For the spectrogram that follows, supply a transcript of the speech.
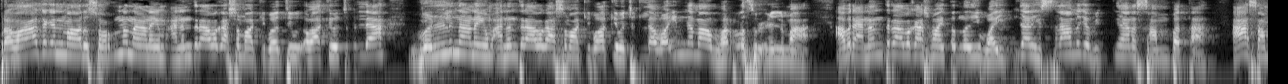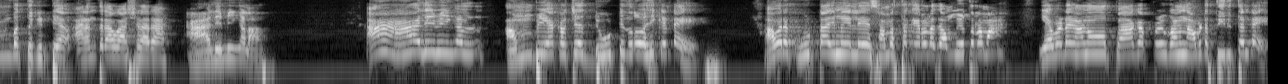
പ്രവാചകന്മാർ സ്വർണ നാണയം അനന്തരാവകാശമാക്കി ബാക്കി വെച്ചിട്ടില്ല. വെള്ളി നാണയം അനന്തരാവകാശമാക്കി ബാക്കി വെച്ചിട്ടില്ല. വൈന്നമ വർറസുൽ ഇൽമ. അവർ അനന്തരാവകാശമായി തന്നത് ഈ വൈജ്ഞാന ഇസ്ലാമിക വിജ്ഞാന സമ്പത്താ. ആ സമ്പത്ത് കിട്ടിയ അനന്തരാവകാശികളാരാ ആലിമിങ്ങളാ. ആ ആലിമിങ്ങൾ അമ്പിയാക്കൾ ചെയ്ത് ഡ്യൂട്ടി നിർവഹിക്കട്ടെ അവരെ കൂട്ടായ്മയല്ലേ സമസ്ത കേരള ജമ്മിയുത്തരമ എവിടെയാണോ പാകപ്പിഴകാണെന്ന് അവിടെ തിരുത്തണ്ടേ?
